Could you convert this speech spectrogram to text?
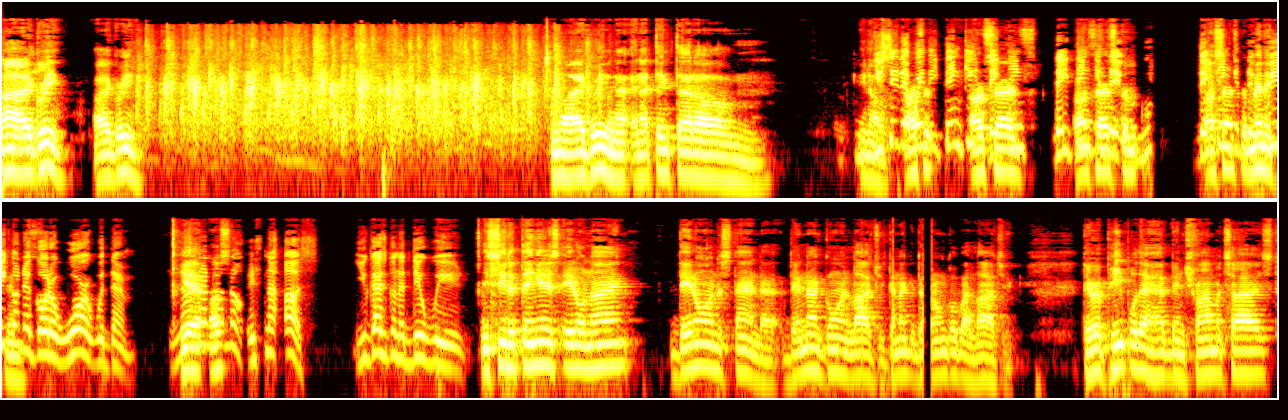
I agree. I agree. No, I agree, and I, and I think that um, you know, You see the us, way they thinking? us They think as they us thinking as that w- they us as thinking that we're gonna Dominicans. go to war with them. No, Yeah, no, no, us. no. It's not us. You guys gonna deal with You see, the thing is, 809, they don't understand that. They're not going logic. They're not. They don't go by logic. There are people that have been traumatized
